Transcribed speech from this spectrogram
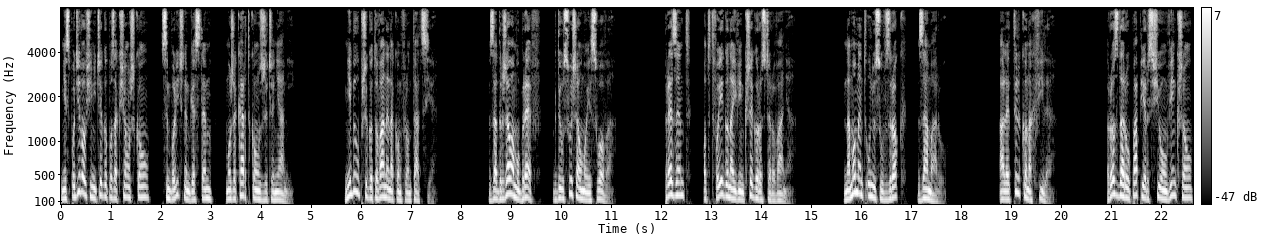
Nie spodziewał się niczego poza książką, symbolicznym gestem, może kartką z życzeniami. Nie był przygotowany na konfrontację. Zadrżała mu brew, gdy usłyszał moje słowa. Prezent od twojego największego rozczarowania. Na moment uniósł wzrok, zamarł. Ale tylko na chwilę. Rozdarł papier z siłą większą,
